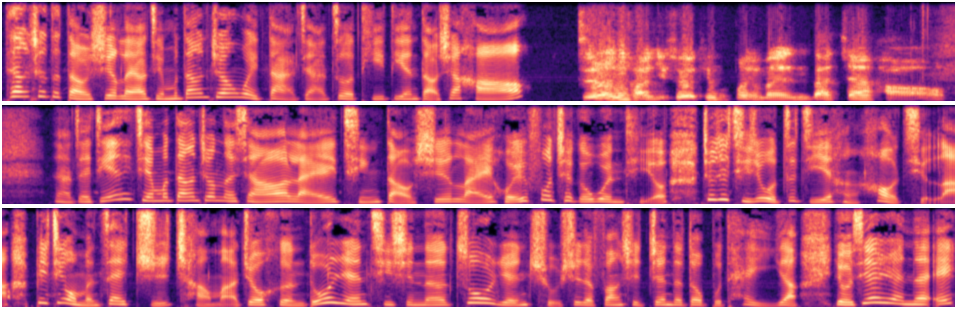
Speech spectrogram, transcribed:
太阳升的导师来到节目当中为大家做提点。导师好，子荣你好，以及所有听众朋友们，大家好。那在今天的节目当中呢，想要来请导师来回复这个问题哦，就是其实我自己也很好奇啦，毕竟我们在职场嘛，就很多人其实呢做人处事的方式真的都不太一样。有些人呢，诶，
